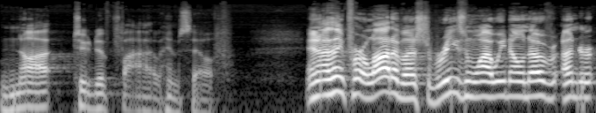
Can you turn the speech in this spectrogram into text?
not to defile himself. And I think for a lot of us, the reason why we don't over, under,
